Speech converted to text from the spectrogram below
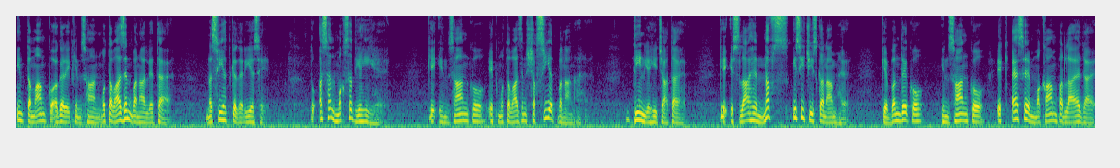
ان تمام کو اگر ایک انسان متوازن بنا لیتا ہے نصیحت کے ذریعے سے، تو اصل مقصد یہی ہے کہ انسان کو ایک متوازن شخصیت بنانا ہے۔ دین یہی چاہتا ہے کہ اصلاح نفس اسی چیز کا نام ہے کہ بندے کو انسان کو ایک ایسے مقام پر لایا جائے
